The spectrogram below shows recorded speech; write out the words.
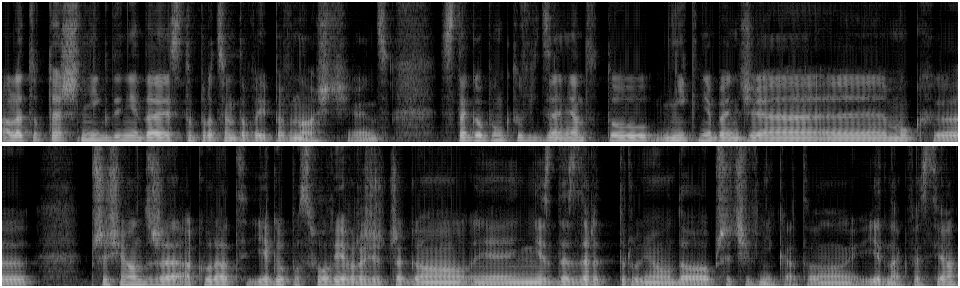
ale to też nigdy nie daje stuprocentowej pewności, więc z tego punktu widzenia to tu nikt nie będzie yy, mógł yy, przysiąc, że akurat jego posłowie w razie czego e, nie zdezertują do przeciwnika. To jedna kwestia.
